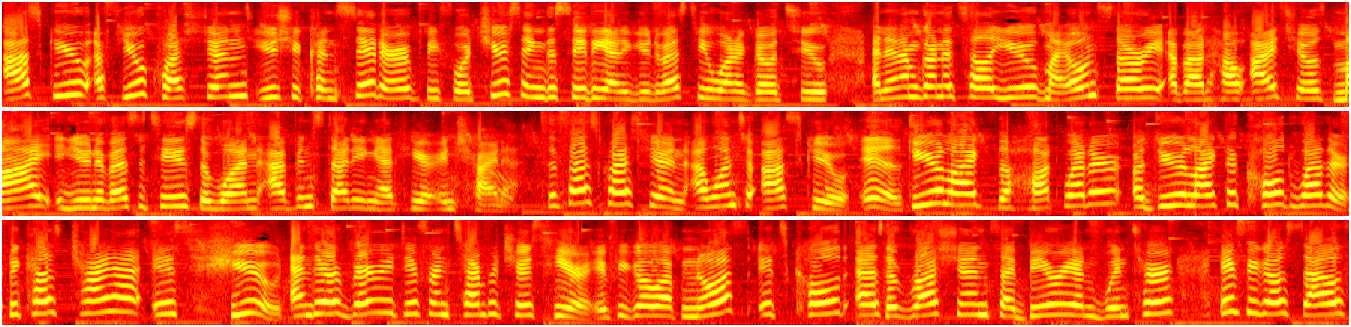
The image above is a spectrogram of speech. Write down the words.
ask you a few questions you should consider before choosing the city and the university you want to go to. And then I'm going to tell you my own story about how I chose my universities, the one I've been studying at here in China. The first question I want to ask you is, do you like the hot weather or do you like the cold weather? Because China is huge and there are very different temperatures here. If you go up north, it's cold as the Russian Siberian winter if you go south,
